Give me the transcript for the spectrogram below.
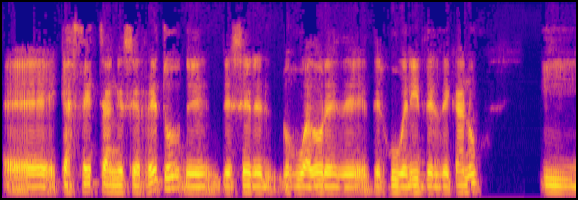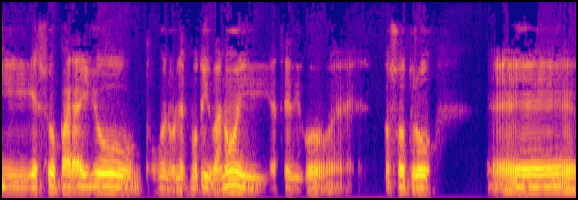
eh, que aceptan ese reto de, ser los jugadores del juvenil del decano y eso para ellos, pues bueno, les motiva, ¿no? Y ya te digo, eh, nosotros eh,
